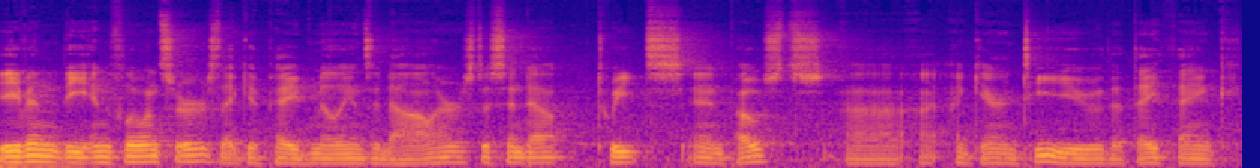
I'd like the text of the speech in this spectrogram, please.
even the influencers that get paid millions of dollars to send out tweets and posts, uh, I, I guarantee you that they think,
